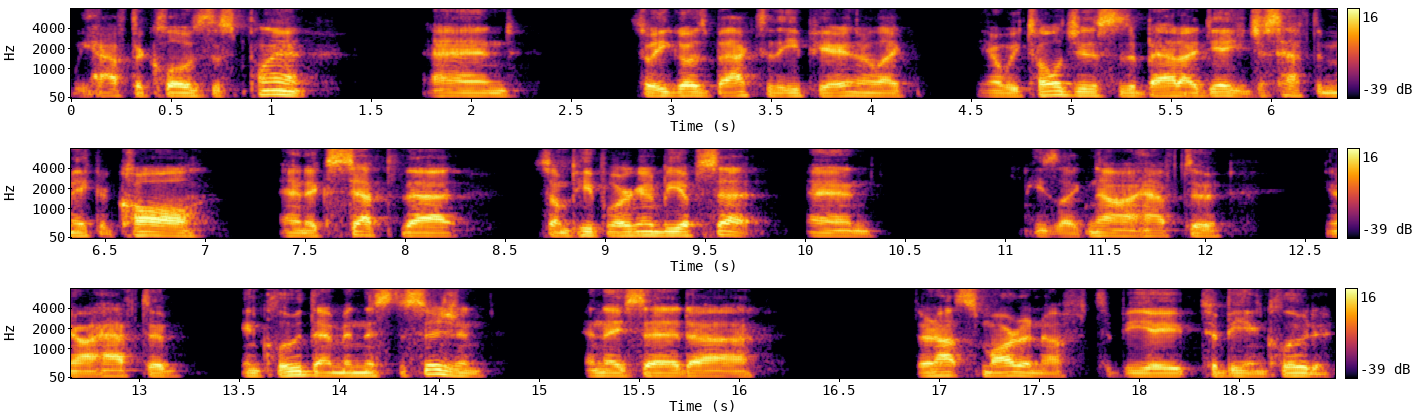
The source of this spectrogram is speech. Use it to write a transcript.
we have to close this plant and so he goes back to the epa and they're like you know, we told you this is a bad idea. You just have to make a call and accept that some people are going to be upset. And he's like, no, I have to, you know, I have to include them in this decision. And they said, uh, they're not smart enough to be a, to be included.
